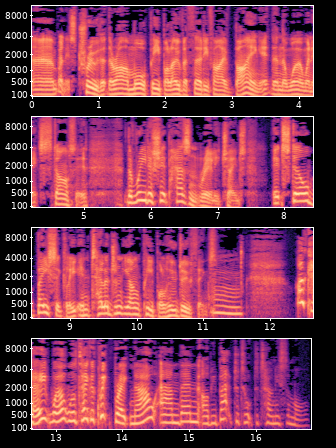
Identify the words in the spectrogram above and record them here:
uh, well, it's true that there are more people over 35 buying it than there were when it started, the readership hasn't really changed. It's still basically intelligent young people who do things. OK, well, we'll take a quick break now, and then I'll be back to talk to Tony some more.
